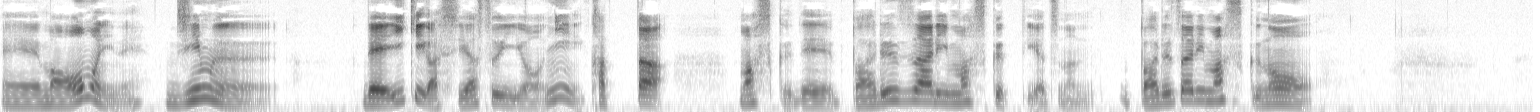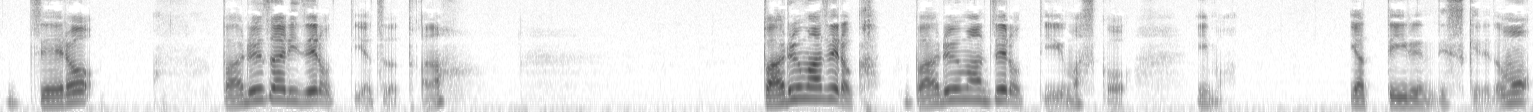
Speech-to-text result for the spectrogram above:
えー、まあ主にね、ジムで息がしやすいように買ったマスクで、バルザリマスクっていうやつなんで、バルザリマスクのゼロ、バルザリゼロっていうやつだったかな。バルマゼロか。バルマゼロっていうマスクを今やっているんですけれども、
